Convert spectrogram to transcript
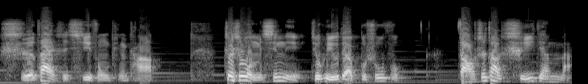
实在是稀松平常。这时我们心里就会有点不舒服。早知道迟一点买，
